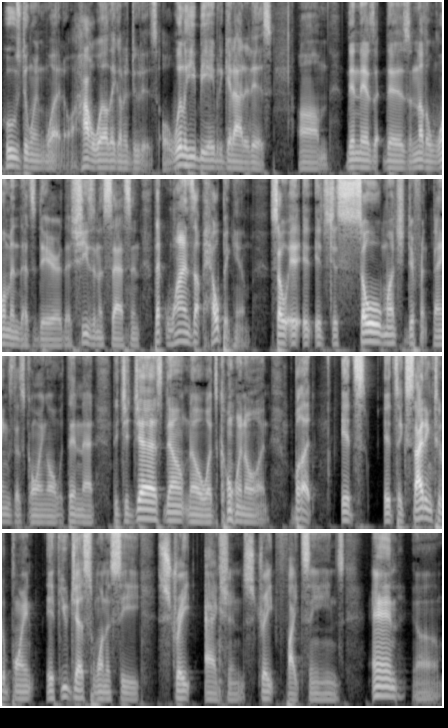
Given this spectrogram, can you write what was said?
who's doing what or how well they're gonna do this or will he be able to get out of this. Um, then there's there's another woman that's there that she's an assassin that winds up helping him. So it, it, it's just so much different things that's going on within that that you just don't know what's going on. But it's it's exciting to the point if you just want to see straight action, straight fight scenes, and um,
